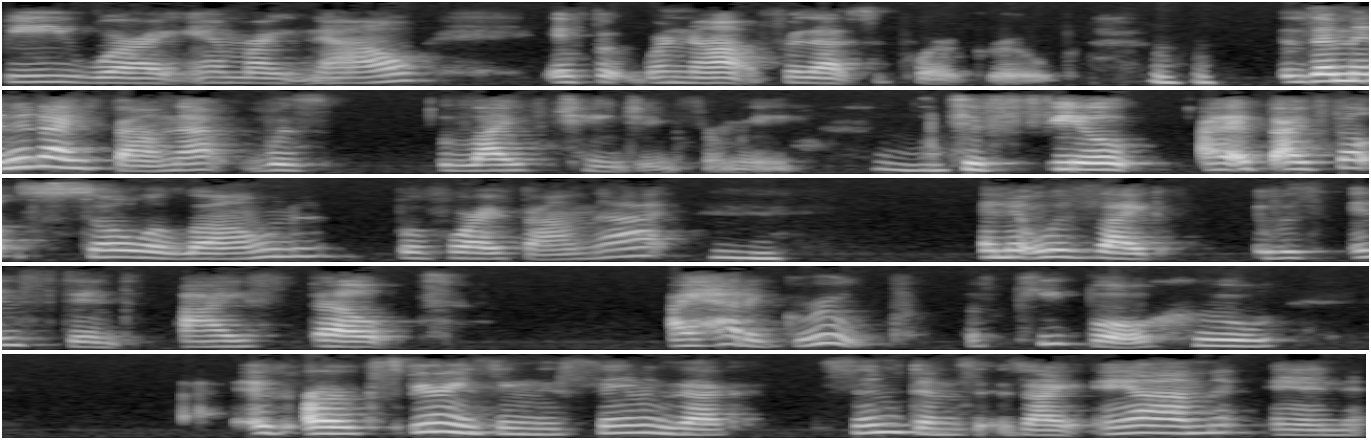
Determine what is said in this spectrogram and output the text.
be where I am right now if it were not for that support group. Mm-hmm. The minute I found that was life changing for me. Mm-hmm. To feel I I felt so alone before I found that. Mm-hmm. And it was like it was instant. I felt I had a group of people who are experiencing the same exact symptoms as I am and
